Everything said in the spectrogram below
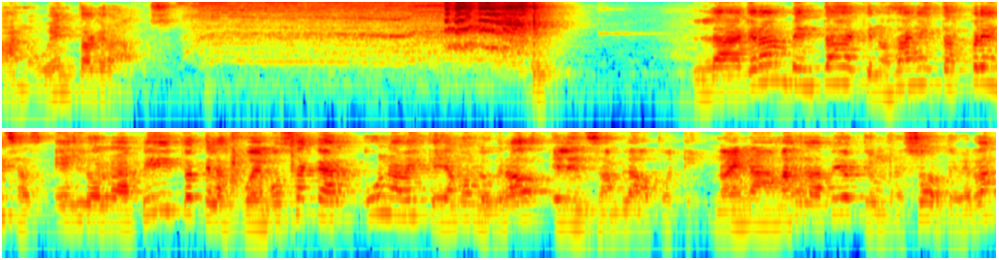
a 90 grados. La gran ventaja que nos dan estas prensas es lo rapidito que las podemos sacar una vez que hayamos logrado el ensamblado, porque no hay nada más rápido que un resorte, ¿verdad?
